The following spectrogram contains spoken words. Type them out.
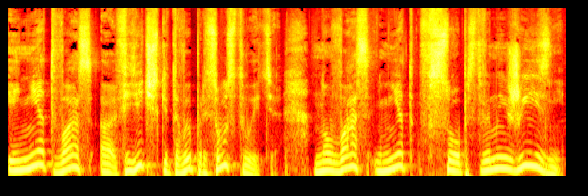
И нет вас, э, физически-то вы присутствуете, но вас нет в собственной жизни.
